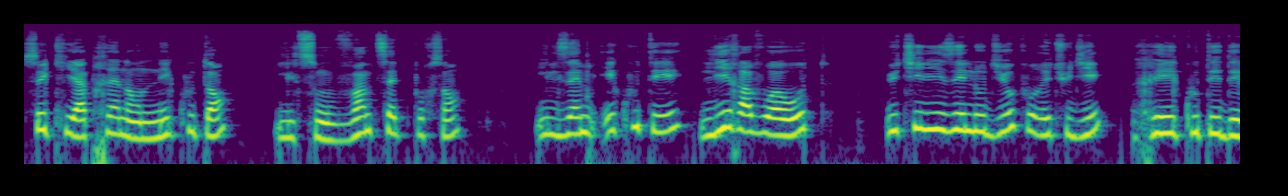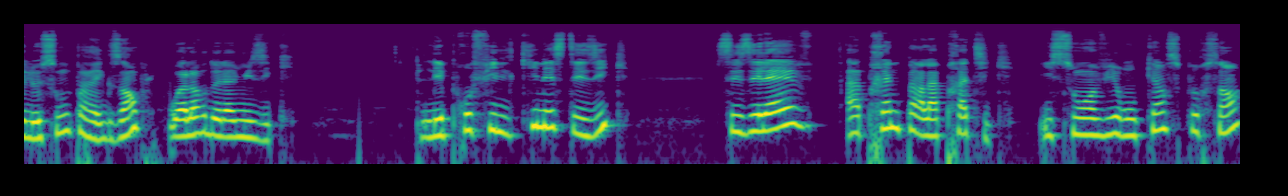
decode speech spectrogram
ceux qui apprennent en écoutant, ils sont 27%. Ils aiment écouter, lire à voix haute, utiliser l'audio pour étudier, réécouter des leçons par exemple, ou alors de la musique. Les profils kinesthésiques, ces élèves apprennent par la pratique. Ils sont environ 15%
